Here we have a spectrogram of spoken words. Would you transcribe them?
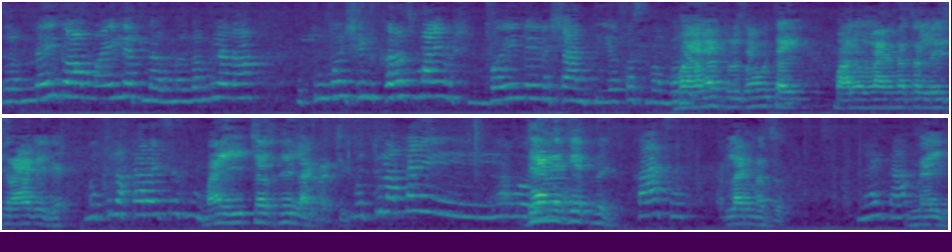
जर नाही का महिन्यात लग्न जमलं ना तर तू म्हणशील खरंच माई बहीण आहे ना शांती एकच नंबर. मला तुला सांगू ताई मला लागण्याचा लईच राग आहे ग. मग तुला करायचंच नाही. माझी इच्छाच नाही लागण्याची मग तुला काही ध्यानात येत नाही. काच? लग्नाचं. नाही का? नाही.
